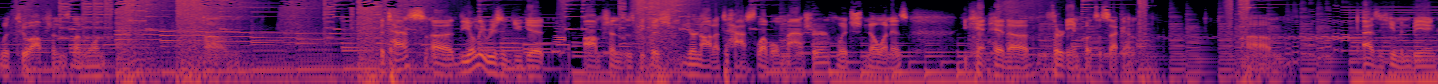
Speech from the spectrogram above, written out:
with two options than one. Um, the TAS, uh, the only reason you get options is because you're not a TAS level masher, which no one is. You can't hit uh, 30 inputs a second um, as a human being.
